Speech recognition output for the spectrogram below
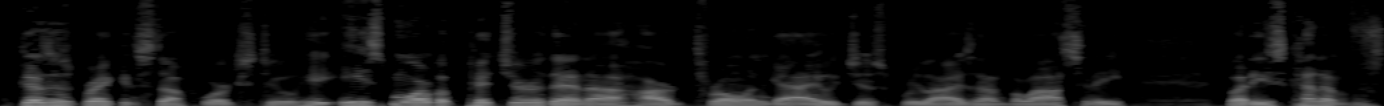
because his breaking stuff works too. He, he's more of a pitcher than a hard throwing guy who just relies on velocity, but he's kind of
